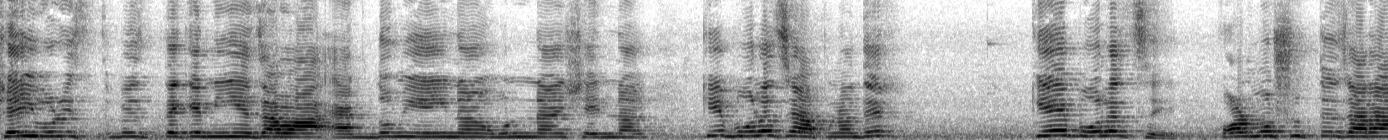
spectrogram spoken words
সেই পরিবেশ থেকে নিয়ে যাওয়া একদমই এই নয়, অন্যায়, সেই নয়। কে বলেছে আপনাদের? কে বলেছে? কর্মসূত্রে যারা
